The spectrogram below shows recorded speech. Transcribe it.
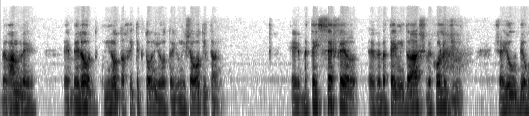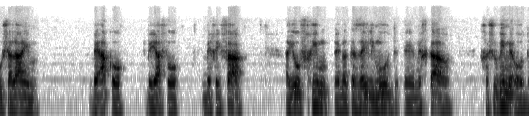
ברמלה, בלוד, פנינות ארכיטקטוניות היו נשארות איתנו. בתי ספר ובתי מדרש וקולג'ים שהיו בירושלים, בעכו, ביפו, בחיפה, היו הופכים למרכזי לימוד, מחקר, חשובים מאוד,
